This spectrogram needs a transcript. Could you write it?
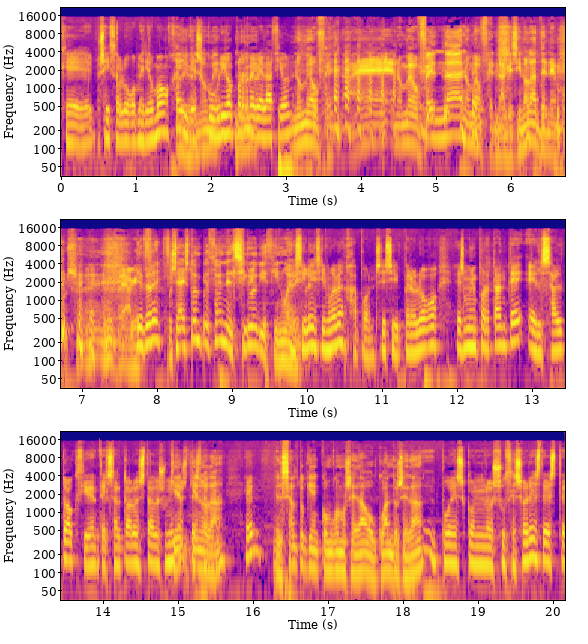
que se hizo luego medio monje y no descubrió me- por no me- revelación no me ofenda, ¿eh? no me ofenda, no me ofenda, que si no la tenemos. ¿eh? O, sea que- entonces- o sea, esto empezó en el siglo XIX. El siglo XIX en Japón, sí, sí, pero luego es muy importante el salto a Occidente, el salto a los Estados Unidos. ¿Quién- lo esta- ¿Eh? ¿El salto quién, cómo, cómo se da o cuándo se da? Pues con los sucesores de este,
